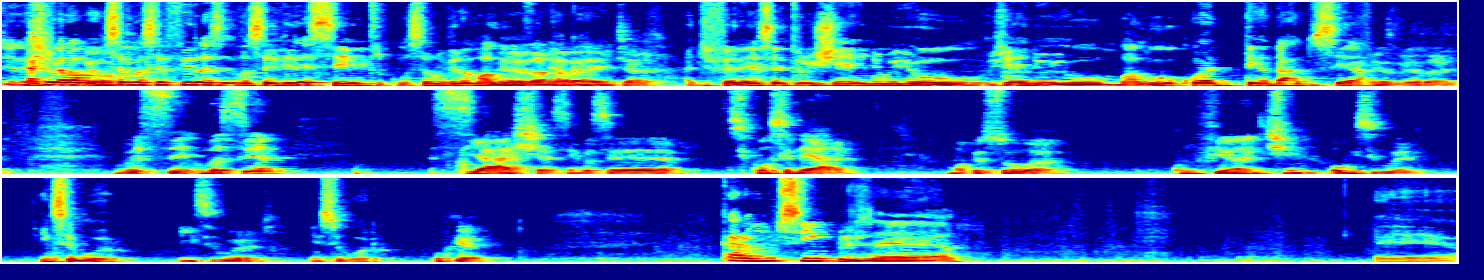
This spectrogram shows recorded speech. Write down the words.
Eu Aquela, você, você, vira, você vira excêntrico, você não vira maluco, né, cara? Exatamente, é. A diferença entre o gênio e o gênio e o maluco é ter dado certo. É verdade. Você, você se acha, assim, você se considera uma pessoa confiante ou insegura? Inseguro, Insegura? inseguro. Por quê? Cara, muito simples. É. É.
